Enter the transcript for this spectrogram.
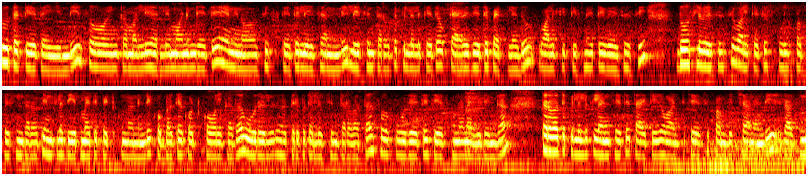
టూ థర్టీ అయితే అయ్యింది. సో ఇంకా మళ్ళీ ఎర్లీ మార్నింగ్ అయితే నేను సిక్స్కి అయితే లేచానండి. లేచిన తర్వాత పిల్లలకైతే ఒక క్యారేజ్ అయితే పెట్టలేదు. వాళ్ళకి టిఫిన్ అయితే వేసేసి దోశలు వేసేసి వాళ్ళకైతే స్కూల్కి పంపేసిన తర్వాత ఇంట్లో దీపం అయితే పెట్టుకున్నానండి. కొబ్బరికాయ కొట్టుకోవాలి కదా. ఊరు తిరుపతి వెళ్ళి వచ్చిన తర్వాత సో పూజ అయితే చేసుకున్నాను ఆ విధంగా. తర్వాత పిల్లలకి లంచ్ అయితే తాయితీగా వంట చేసి పంపించానండి. రసం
